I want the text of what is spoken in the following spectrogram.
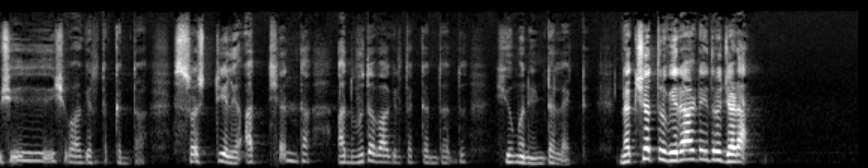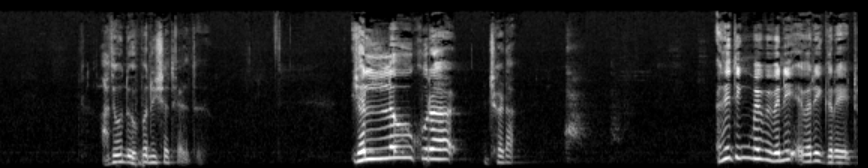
ವಿಶೇಷವಾಗಿರ್ತಕ್ಕಂಥ ಸೃಷ್ಟಿಯಲ್ಲಿ ಅತ್ಯಂತ ಅದ್ಭುತವಾಗಿರ್ತಕ್ಕಂಥದ್ದು ಹ್ಯೂಮನ್ ಇಂಟಲೆಕ್ಟ್ ನಕ್ಷತ್ರ ವಿರಾಟ ಇದ್ರೂ ಜಡ. ಅದು ಒಂದು ಉಪನಿಷತ್ ಹೇಳ್ತದೆ. ಎಲ್ಲವೂ ಕೂಡ ಜಡ. Anything may be very very great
